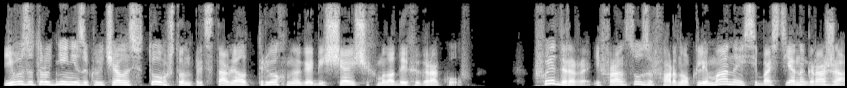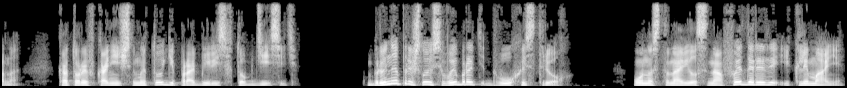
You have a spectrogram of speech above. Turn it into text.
Его затруднение заключалось в том, что он представлял трех многообещающих молодых игроков. Федерера и французов Арно Клемана и Себастьяна Грожана, которые в конечном итоге пробились в топ-10. Брюне пришлось выбрать двух из трех. Он остановился на Федерере и Клемане.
